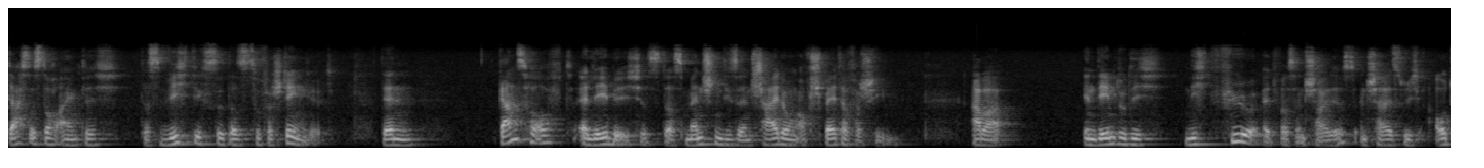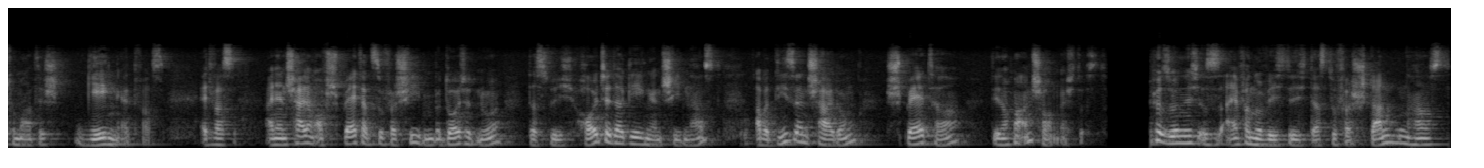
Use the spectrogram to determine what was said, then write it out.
das ist doch eigentlich das Wichtigste, das es zu verstehen gilt. Denn ganz oft erlebe ich es, dass Menschen diese Entscheidung auf später verschieben. Aber indem du dich nicht für etwas entscheidest, entscheidest du dich automatisch gegen etwas. Etwas, eine Entscheidung auf später zu verschieben, bedeutet nur, dass du dich heute dagegen entschieden hast, aber diese Entscheidung später dir nochmal anschauen möchtest. Persönlich ist es einfach nur wichtig, dass du verstanden hast,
